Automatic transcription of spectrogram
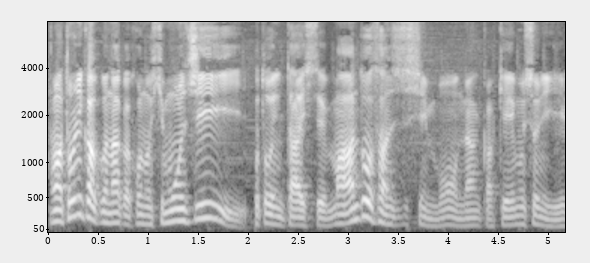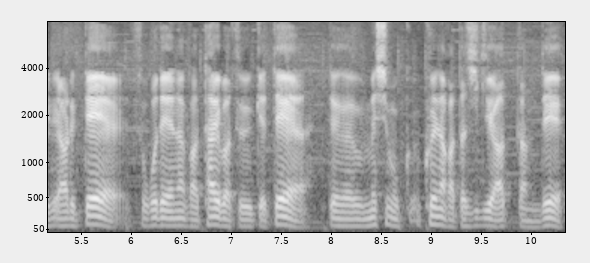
まあ、とにかくなんかこのひもじいことに対して、まあ、安藤さん自身もなんか刑務所に入れられて、そこでなんか体罰受けて、で、飯も食えなかった時期があったんで、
